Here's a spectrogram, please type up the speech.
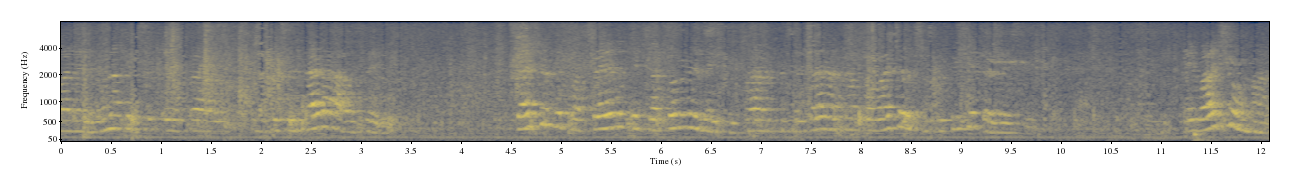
para una que se, eh, para representar a Ocelo. Caixas de papel e cartón de leite para representar a capa baixa da superficie terrestre. E baixo o mar.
